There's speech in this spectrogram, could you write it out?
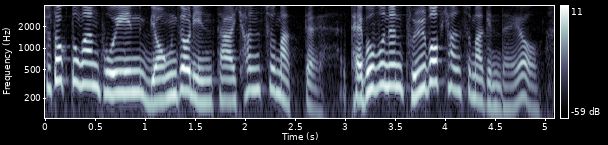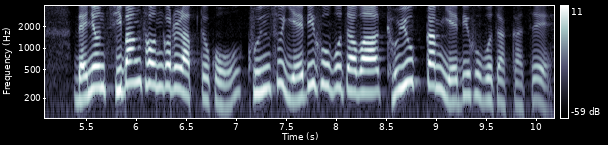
추석 동안 보인 명절 인사 현수막들 대부분은 불법 현수막인데요. 내년 지방선거를 앞두고 군수 예비 후보자와 교육감 예비 후보자까지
